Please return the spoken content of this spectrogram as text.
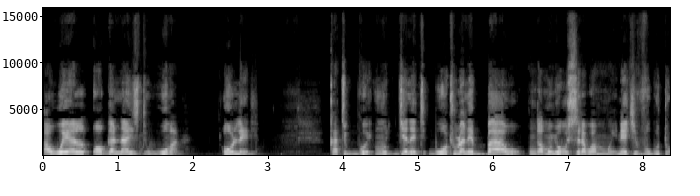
a well organized woman or lady kati gwe mu janet bw'otuula n'ebbaawo nga munywa obusera bwammwe n'ekivuguto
